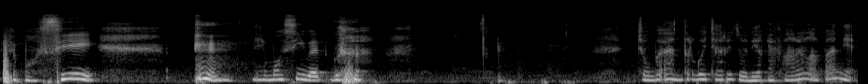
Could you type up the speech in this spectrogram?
Emosi. Emosi banget gue coba antar gue cari zodiaknya Farel apaan ya?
